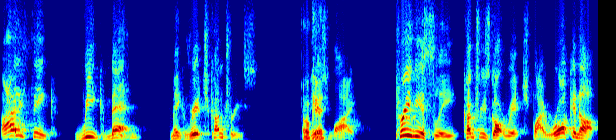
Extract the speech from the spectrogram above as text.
I think weak men make rich countries. Okay. Here's why. Previously, countries got rich by rocking up,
